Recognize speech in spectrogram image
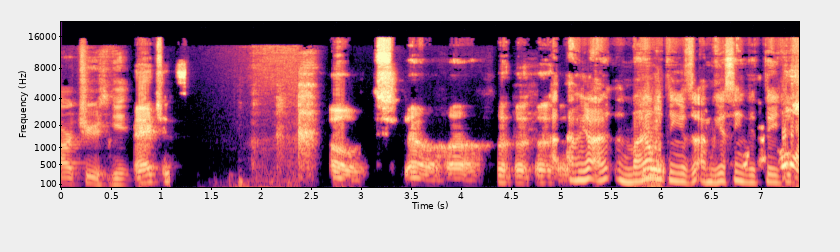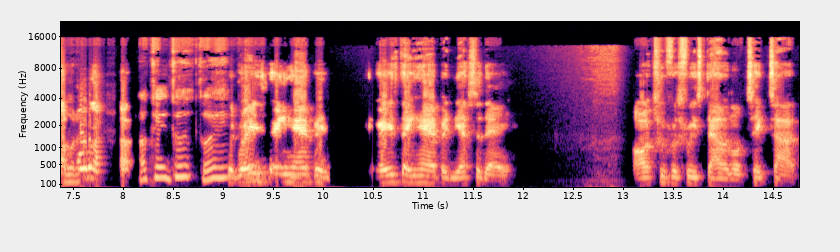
our truth get matches. Oh no! I, Uh, I mean, I, my only thing is, I'm guessing that they just. hold on, hold on. Okay, go ahead. Go ahead. The greatest thing happened. The greatest thing happened yesterday. R-Truth was freestyling on TikTok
